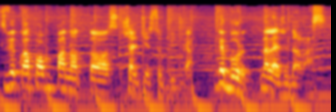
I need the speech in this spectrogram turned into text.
zwykła pompa, no to strzelcie supika. Wybór należy do was.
